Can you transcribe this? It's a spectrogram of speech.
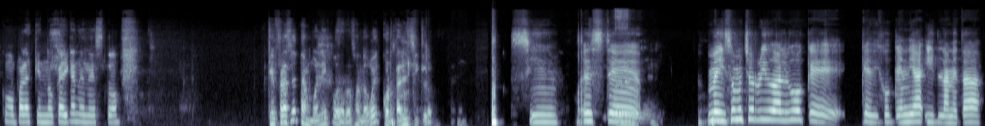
como para que no caigan en esto. Qué frase tan buena y poderosa, ¿no, güey? Cortar el ciclo. Sí, este, me hizo mucho ruido algo que, que dijo Kenia y la neta,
